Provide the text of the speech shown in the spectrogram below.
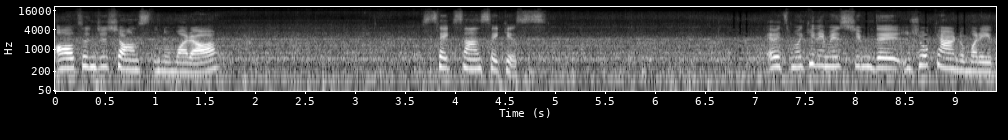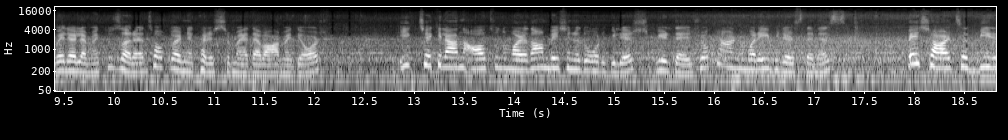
Altıncı şanslı numara 88. Evet makinemiz şimdi Joker numarayı belirlemek üzere toplarını karıştırmaya devam ediyor. İlk çekilen 6 numaradan 5'ini doğru bilir. Bir de Joker numarayı bilirseniz 5 artı 1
